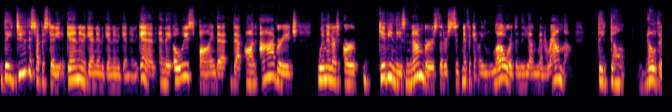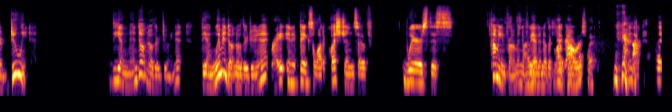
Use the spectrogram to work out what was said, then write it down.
they do this type of study again and again and again and again and again. And they always find that that on average, women are, are giving these numbers that are significantly lower than the young men around them. They don't know they're doing it. The young men don't know they're doing it. The young women don't know they're doing it, right? And it begs a lot of questions of where's this coming from. And if we had another five hours, Yeah. But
